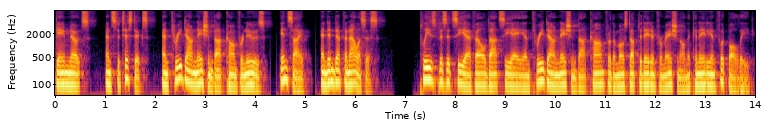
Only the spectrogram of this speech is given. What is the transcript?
game notes, and statistics, and 3downnation.com for news, insight, and in-depth analysis. Please visit cfl.ca and 3downnation.com for the most up-to-date information on the Canadian Football League.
